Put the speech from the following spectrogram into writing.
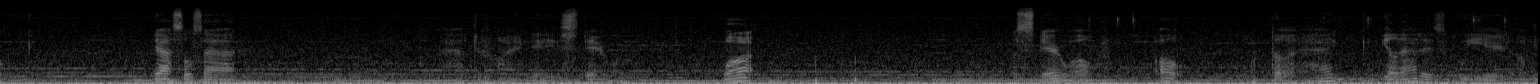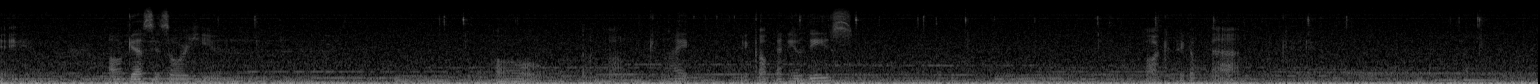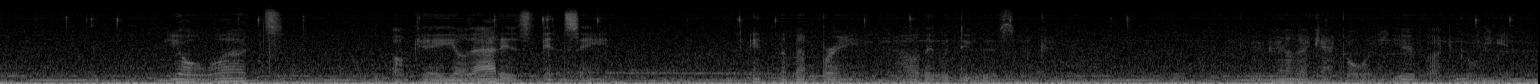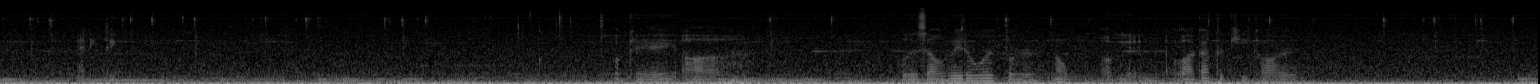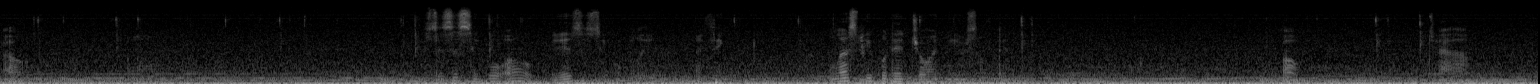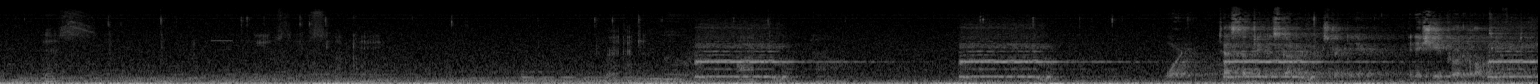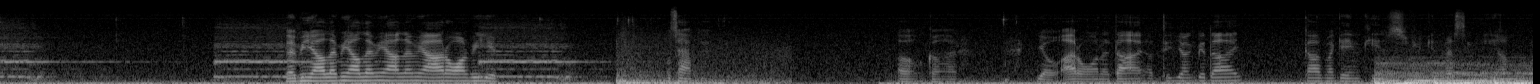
Yeah, so sad. I have to find a stairwell. What? A stairwell? Oh. What the heck? Yo, that is weird. Okay. I'll guess it's over here. Up any of these? Oh, I can pick up that. Okay. Yo, what? Okay, yo, that is insane. In the membrane, how they would do this. Okay. Okay, apparently I can't go over here, but I can go here. Anything? Okay, uh... Will this elevator work or no? Okay. Well, I got the key card. Oh. Um, is this a single? Oh, it is a single player. I think. Unless people didn't join me or something. Out, let me out, let me out, let me out. I don't want to be here. What's happening? Oh god. Yo, I don't want to die. I'm too young to die. God, my game keeps freaking messing me up.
